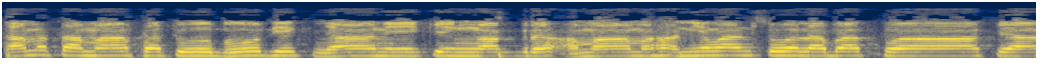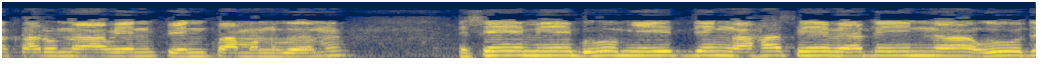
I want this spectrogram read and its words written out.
තම තමා ප්‍රතු බෝධි ඥානයකින් අග්‍ර අමා මහ නිවන් සුව ලබත්වා කියා කරුණාවෙන් පින් පමුණුවමු. එසේ මේ භූමියෙද්දෙන් අහසේ වැඩ ඉන්න වූද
